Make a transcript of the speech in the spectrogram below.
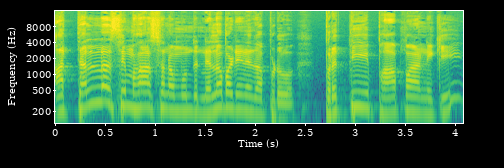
ఆ తెల్ల సింహాసనం ముందు నిలబడినప్పుడు ప్రతి పాపానికి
